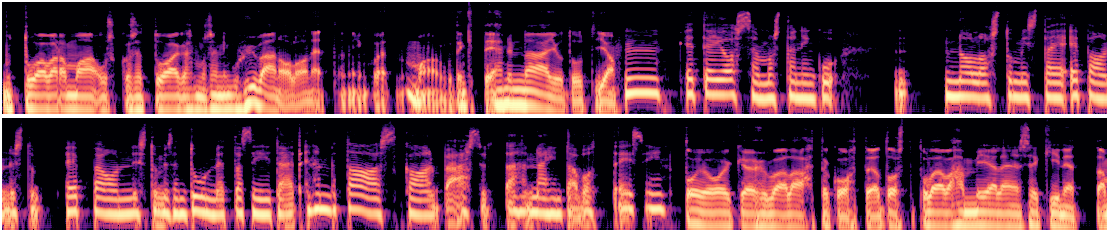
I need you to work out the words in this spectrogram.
Mutta tuo varmaan uskoisin, että tuo aika semmoisen niin hyvän olon, että, niin kuin, että mä oon kuitenkin tehnyt nämä jutut. Ja... Mm, että ei ole semmoista niin kuin nolostumista ja epäonnistu, epäonnistumisen tunnetta siitä, että enhän mä taaskaan päässyt tähän näihin tavoitteisiin. Toi on oikein hyvä lähtökohta ja tuosta tulee vähän mieleen sekin, että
